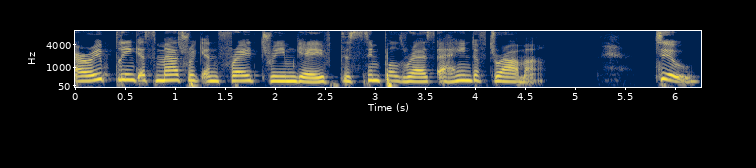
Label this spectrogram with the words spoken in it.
A rippling asymmetric and frayed trim gave the simple dress a hint of drama. 2.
